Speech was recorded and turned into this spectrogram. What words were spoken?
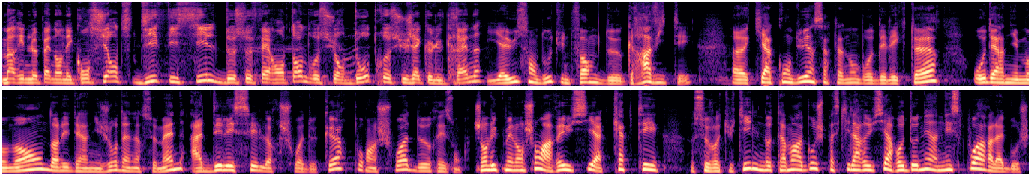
Marine Le Pen en est consciente, difficile de se faire entendre sur d'autres sujets que l'Ukraine. Il y a eu sans doute une forme de gravité euh, qui a conduit un certain nombre d'électeurs au dernier moment, dans les derniers jours, dernières semaines, à délaisser leur choix de cœur pour un choix de raison. Jean-Luc Mélenchon a réussi à capter ce vote utile, notamment à gauche, parce qu'il a réussi à redonner un espoir à la gauche.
